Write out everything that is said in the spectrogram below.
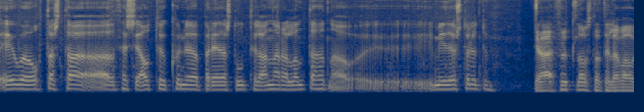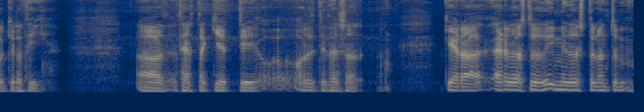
eigað óttast að þessi átökunni að breyðast út til annara landa þarna í miðausturlundum? Já, full ástað til að vágjöra því að þetta geti orðið til þess að gera erfiðastöðu í miðausturlundum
